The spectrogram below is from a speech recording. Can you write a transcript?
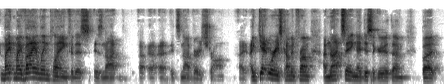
My my violin playing for this is not. Uh, uh, uh, it's not very strong. I, I get where he's coming from. I'm not saying I disagree with them, but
